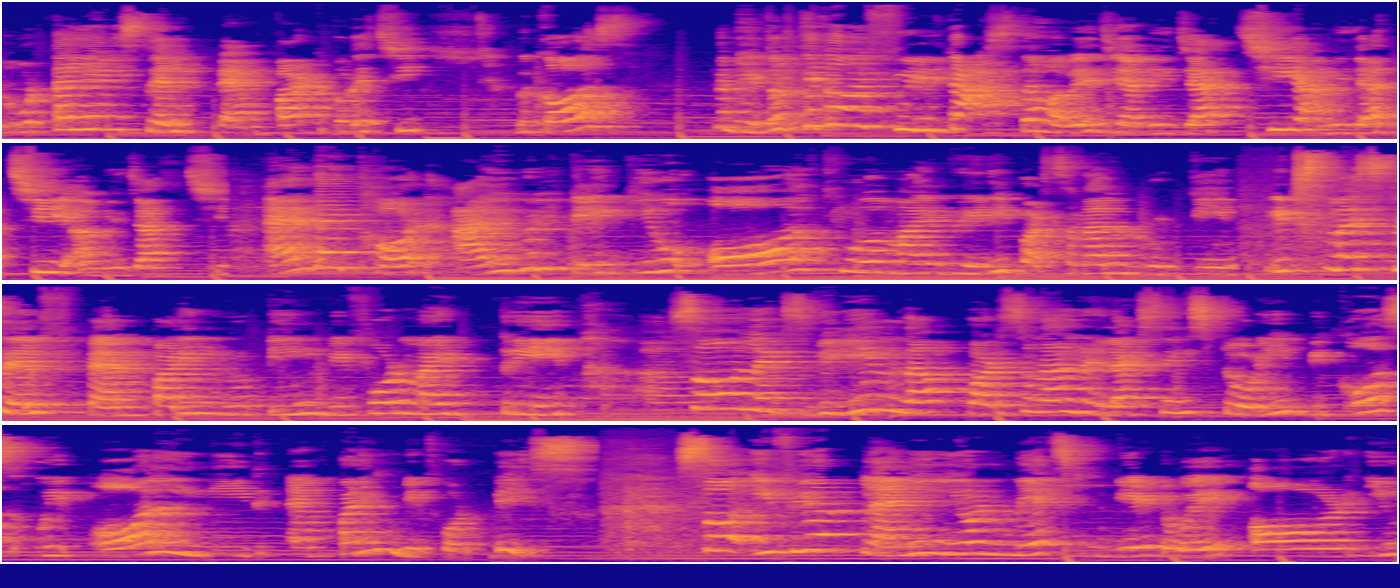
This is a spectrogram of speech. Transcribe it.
টোটালি আমি সেলফ প্যাম্পার্ড করেছি। বিকজ ভেতর থেকে ওই ফিলটা আসতে হবে যে আমি যাচ্ছি আমি যাচ্ছি আমি যাচ্ছি। And I thought I will take you all through my very personal routine it's my self pampering routine before my trip so let's begin the personal relaxing story because we all need pampering before days So, if you are planning your next getaway or you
